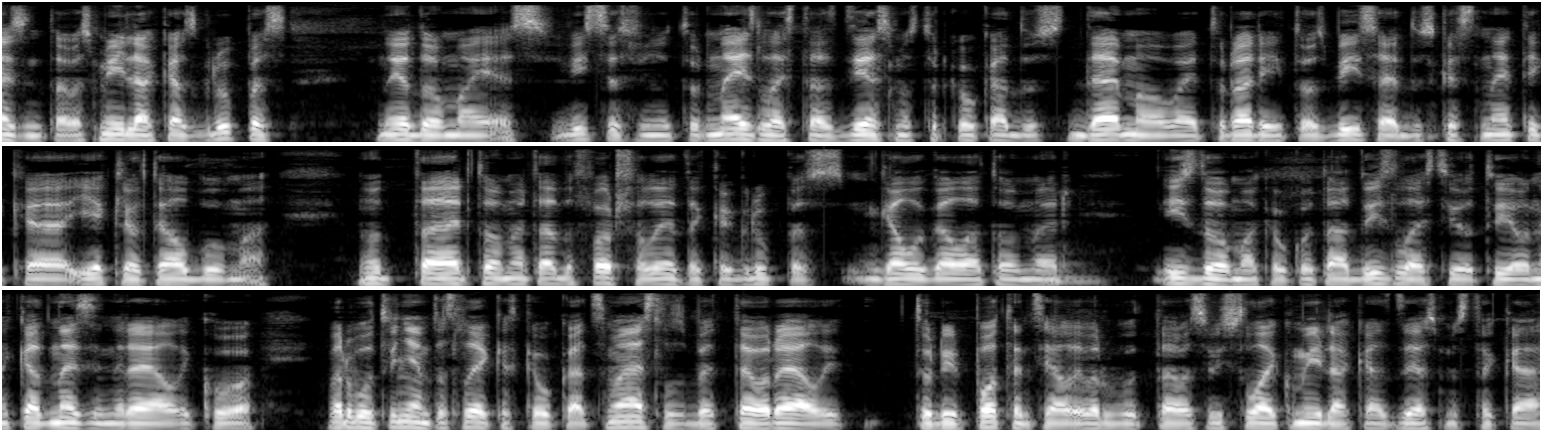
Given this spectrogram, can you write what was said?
nezinu, tavas mīļākās grupas, uh, Nu, iedomājies, visas viņu tur neizlaistās dziesmas, tur kaut kādus demo vai tur arī tos bīsēdus, kas netika iekļauti albumā. nu, tā ir tomēr tāda forša lieta, ka grupas galu galā tomēr izdomā kaut ko tādu izlaist, jo tu jau nekad nezini reāli, ko. Varbūt viņiem tas liekas kaut kāds mēsls, bet tev reāli tur ir potenciāli varbūt tavas visu laiku mīļākās dziesmas. Tā kā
